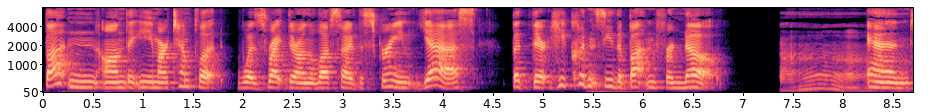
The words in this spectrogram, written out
button on the EMR template was right there on the left side of the screen, yes, but there he couldn't see the button for no. Ah. And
